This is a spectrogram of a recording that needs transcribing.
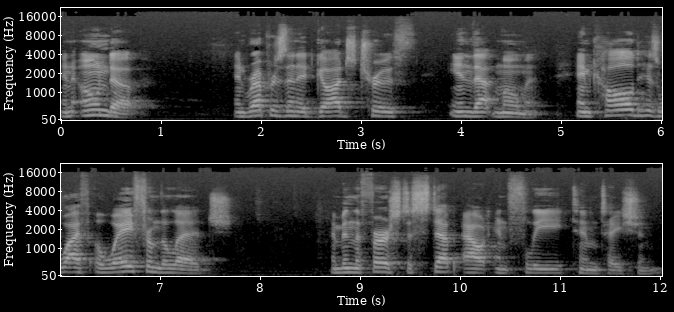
and owned up and represented God's truth in that moment and called his wife away from the ledge and been the first to step out and flee temptation.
